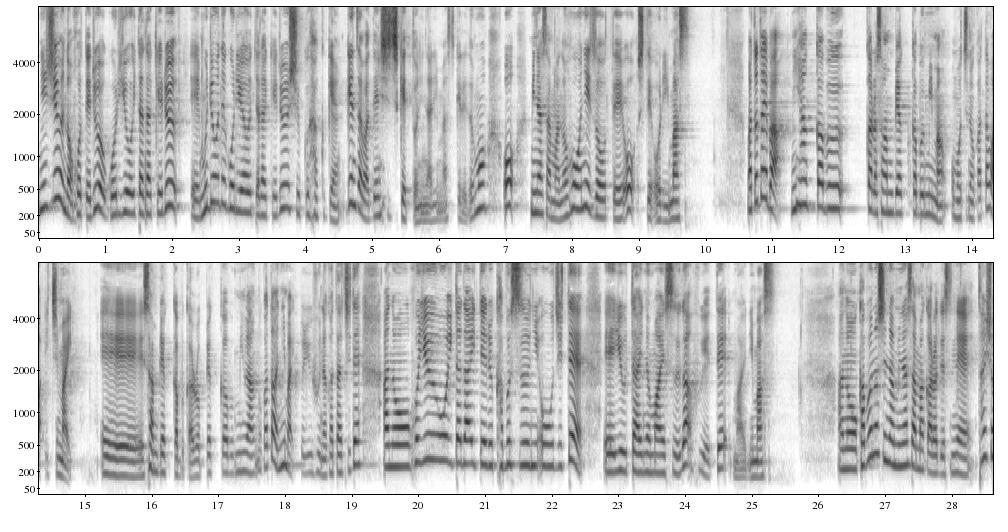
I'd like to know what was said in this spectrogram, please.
20のホテルをご利用いただける、え、無料でご利用いただける宿泊券、現在は電子チケットになりますけれども、を皆様の方に贈呈をしております。まあ、例えば200株から300株未満お持ちの方は1枚。えー、300株から600株未満の方は2枚というふうな形であの保有をいただいている株数に応じて、えー、優待の枚数が増えてまいります。あの株主の皆様からですね最初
